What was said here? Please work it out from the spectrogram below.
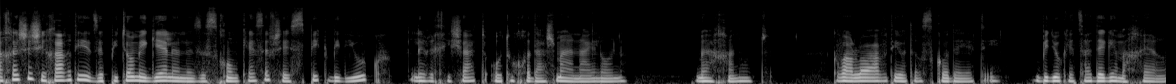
אחרי ששחררתי את זה, פתאום הגיע אלינו איזה סכום כסף שהספיק בדיוק לרכישת אוטו חדש מהניילון, מהחנות. כבר לא אהבתי יותר סקודה יטי. בדיוק יצא דגם אחר,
